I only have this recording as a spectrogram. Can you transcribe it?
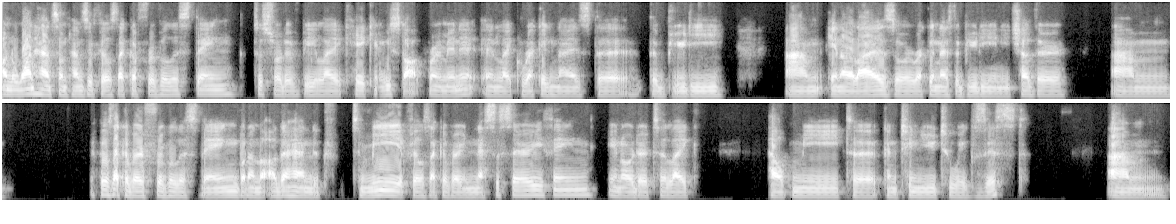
on the one hand, sometimes it feels like a frivolous thing to sort of be like, hey, can we stop for a minute and like recognize the the beauty um, in our lives or recognize the beauty in each other? Um, it feels like a very frivolous thing but on the other hand it, to me it feels like a very necessary thing in order to like help me to continue to exist um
